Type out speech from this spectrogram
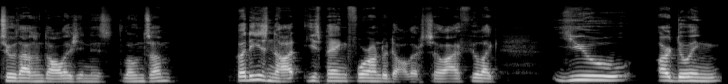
two thousand dollars in his loan sum, but he's not. He's paying four hundred dollars. So I feel like you are doing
